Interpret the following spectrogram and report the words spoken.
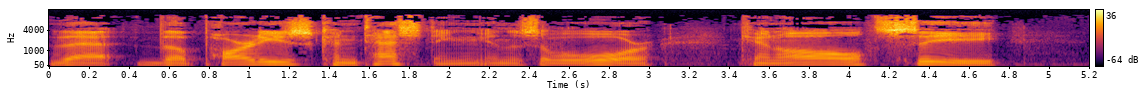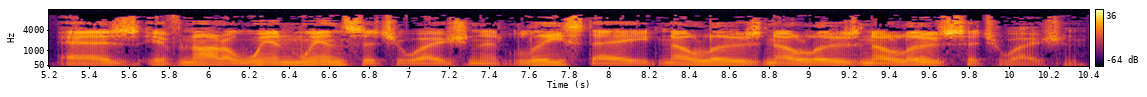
that the parties contesting in the civil war can all see as, if not a win-win situation, at least a no-lose, no-lose, no-lose situation.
